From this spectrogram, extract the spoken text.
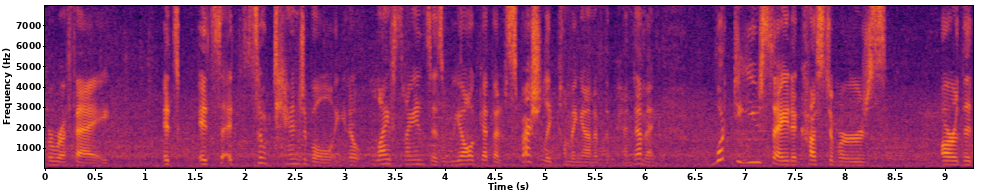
for Rafay. It's, it's, it's so tangible, you know, life sciences, we all get that, especially coming out of the pandemic. What do you say to customers are the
